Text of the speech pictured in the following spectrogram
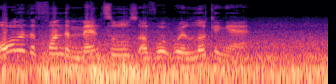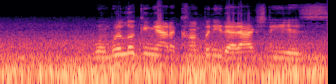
all of the fundamentals of what we're looking at, when we're looking at a company that actually is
